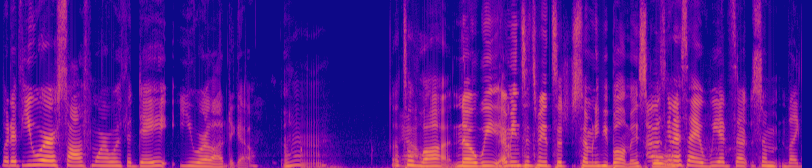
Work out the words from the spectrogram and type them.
but if you were a sophomore with a date, you were allowed to go. Oh, that's Yeah. a lot. No, we. I mean, since we had such so many people at my school. I was gonna say we had so, some like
